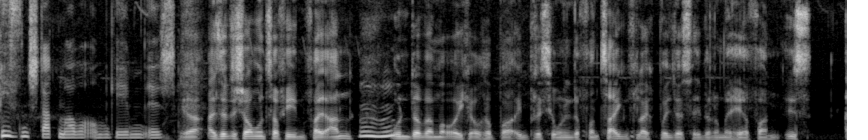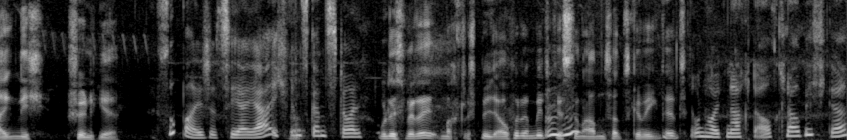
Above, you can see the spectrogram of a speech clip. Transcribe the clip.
riesen Stadtmauer umgeben ist. Ja, also das schauen wir uns auf jeden Fall an. Mhm. Und da werden wir euch auch ein paar Impressionen davon zeigen. Vielleicht wollt ihr selber noch mal herfahren. Ist eigentlich schön hier. Super ist es hier, ja. Ich finde es ja. ganz toll. Und das Wetter macht, spielt auch wieder mit. Mhm. Gestern Abend hat es geregnet. Und heute Nacht auch, glaube ich, gell?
